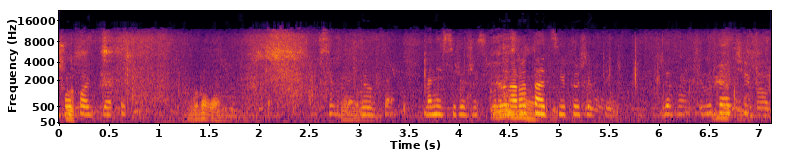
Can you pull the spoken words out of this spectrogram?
Що, будемо збиратися? Нормально. Все буде добре. Мене Сережа скоро на ротації теж прийде. Давайте, удачі вам.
